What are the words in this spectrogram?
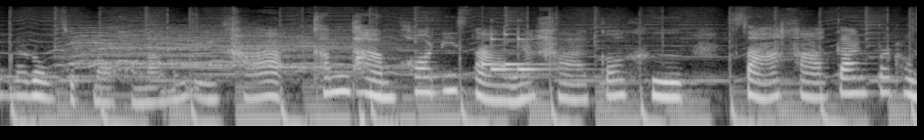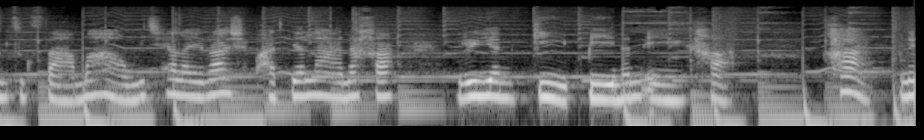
พนรงค์สุดหล่อของเรานั่นเองค่ะคำถามข้อที่ 3 นะคะก็คือ สาขาการประถมศึกษามหาวิทยาลัยราชภัฏยะลานะคะ เรียนกี่ปีนั่นเองค่ะ ค่ะ ใน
